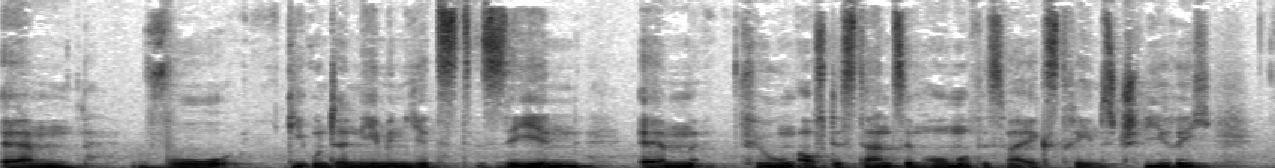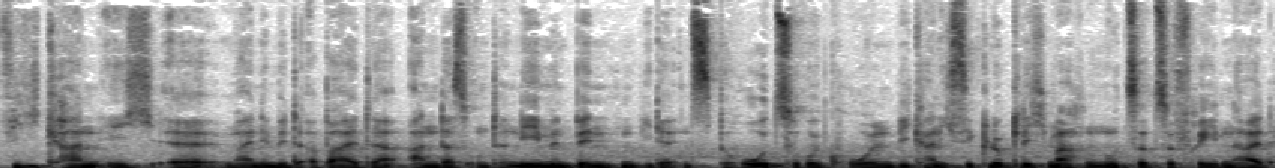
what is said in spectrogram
ähm, wo die Unternehmen jetzt sehen, ähm, Führung auf Distanz im Homeoffice war extremst schwierig wie kann ich äh, meine Mitarbeiter an das Unternehmen binden, wieder ins Büro zurückholen, wie kann ich sie glücklich machen, Nutzerzufriedenheit.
